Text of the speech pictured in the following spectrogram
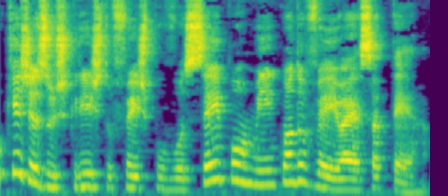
o que Jesus Cristo fez por você e por mim quando veio a essa terra.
